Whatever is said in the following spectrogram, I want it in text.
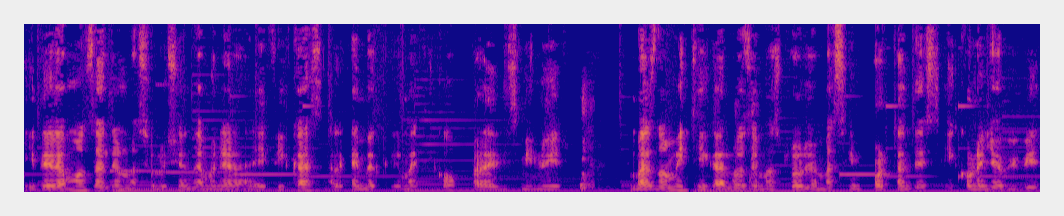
y debemos darle una solución de manera eficaz al cambio climático para disminuir, más no mitigar los demás problemas importantes y con ello vivir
